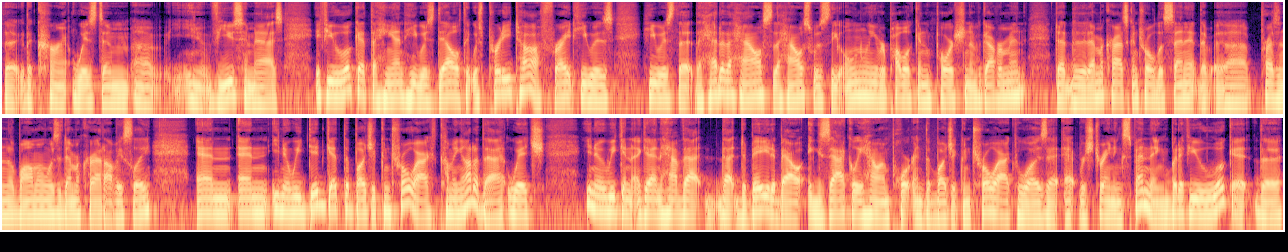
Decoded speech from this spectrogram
the, the current wisdom uh, you know views him as. If you look at the hand he was dealt, it was pretty tough, right? He was he was the, the head of the House. The House was the only Republican portion of government. The, the Democrats controlled the Senate. The, uh, President Obama was a Democrat, obviously, and and you know we did get the Budget Control Act coming out of that, which you know we can again have that that debate about exactly how important the Budget Control Act was at, at, restraining spending. But if you look at the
